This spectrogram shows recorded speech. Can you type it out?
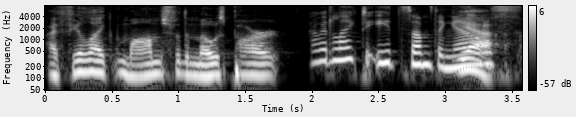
I feel like moms for the most part I would like to eat something Yeah. else.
